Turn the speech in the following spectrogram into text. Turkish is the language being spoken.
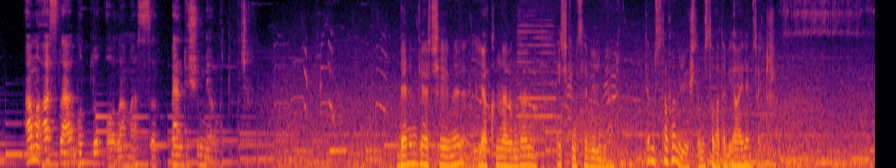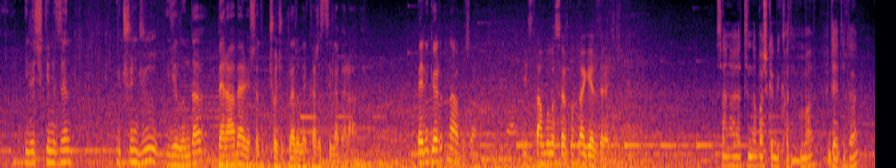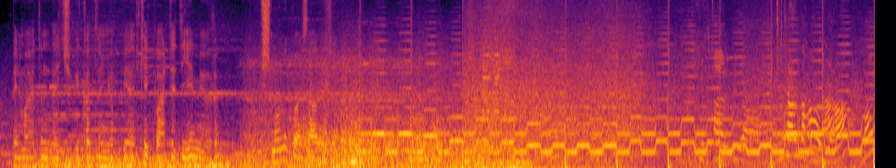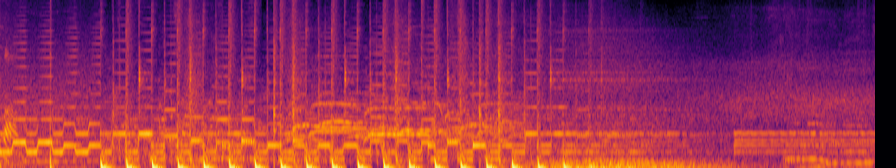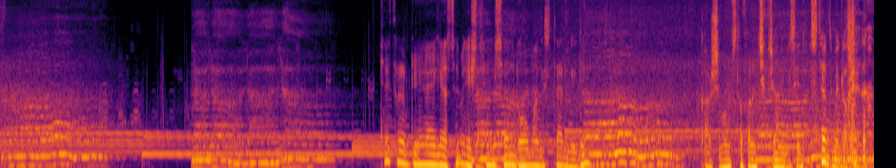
ama asla mutlu olamazsın. Ben düşünmüyorum mutlu olacağını. Benim gerçeğimi yakınlarımdan hiç kimse bilmiyor. De Mustafa biliyor işte. Mustafa da bir ailem sayılır. İlişkimizin üçüncü yılında beraber yaşadık çocukları ve karısıyla beraber. Beni görüp ne yapacaksın? İstanbul'u sırtında gezdirecek. Sen hayatında başka bir kadın var dediler. Benim hayatımda hiçbir kadın yok, bir erkek var de diyemiyorum. Pişmanlık var sadece. Tekrar dünyaya gelsem eşliğini sen doğmak ister miydin? Karşıma Mustafa'nın çıkacağını bilseydim isterdim herhalde.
